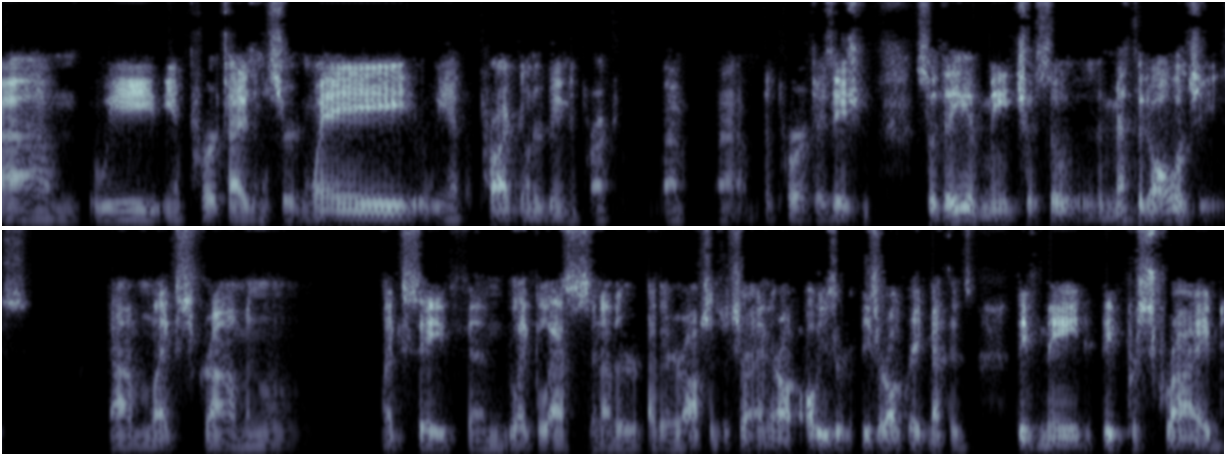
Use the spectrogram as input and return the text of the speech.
Um, we you know, prioritize in a certain way. We have a product owner doing the product um, the prioritization. So they have made so the methodologies um, like Scrum and like SAFe and like LeSS and other other options, which are and they're all, all these are these are all great methods. They've made they've prescribed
